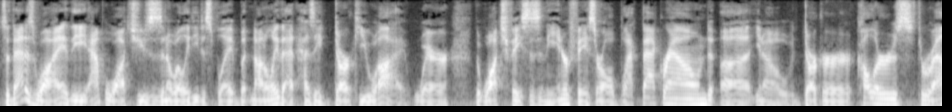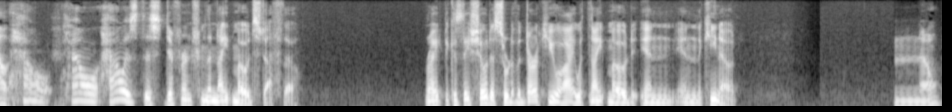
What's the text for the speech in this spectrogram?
So that is why the Apple Watch uses an OLED display, but not only that, has a dark UI where the watch faces and the interface are all black background, uh, you know, darker colors throughout. How how how is this different from the night night mode stuff, though. Right? Because they showed us sort of a dark UI with night mode in in the keynote. No.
